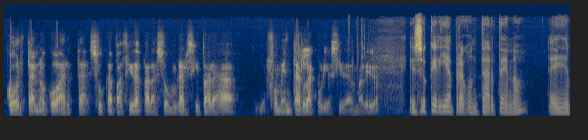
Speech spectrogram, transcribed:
corta, no coarta su capacidad para asombrarse y para fomentar la curiosidad, marido. Eso quería preguntarte, ¿no? Eh,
